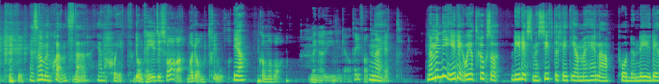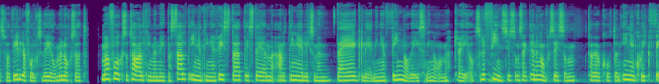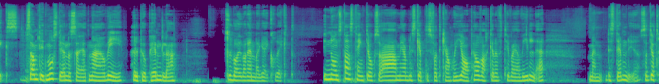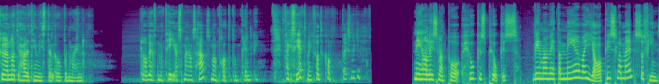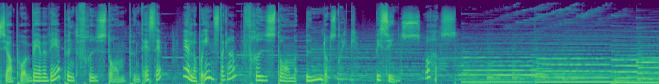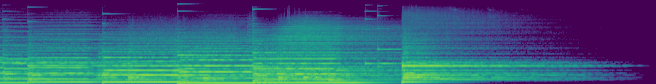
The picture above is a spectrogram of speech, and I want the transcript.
Jag sa min chans där. Jävla skit. De kan ju inte svara vad de tror Ja. kommer vara. Men det är ju ingen garanti för att det är Nej. rätt. Nej men det är ju det och jag tror också det är ju det som är syftet lite grann med hela podden. Det är ju dels för att vidga folks vyer men också att Man får också ta allting med en nypa salt. Ingenting är ristat i sten. Allting är liksom en vägledning, en fingervisning om grejer. Så det finns ju som sagt, än en gång precis som tarotkorten, ingen quick fix. Samtidigt måste jag ändå säga att när vi höll på att pendla så var ju varenda grej korrekt. Någonstans tänkte jag också ah, men jag blev skeptisk för att kanske jag påverkade till vad jag ville. Men det stämde ju. Så jag tror ändå att jag hade till en viss del open mind. Då har vi haft Mattias med oss här som har pratat om pendling. Tack så jättemycket för att du kom. Tack så mycket. Ni har lyssnat på Hokus Pokus. Vill man veta mer vad jag pysslar med så finns jag på www.frustorm.se eller på Instagram frustorm understreck. Vi syns och hörs.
